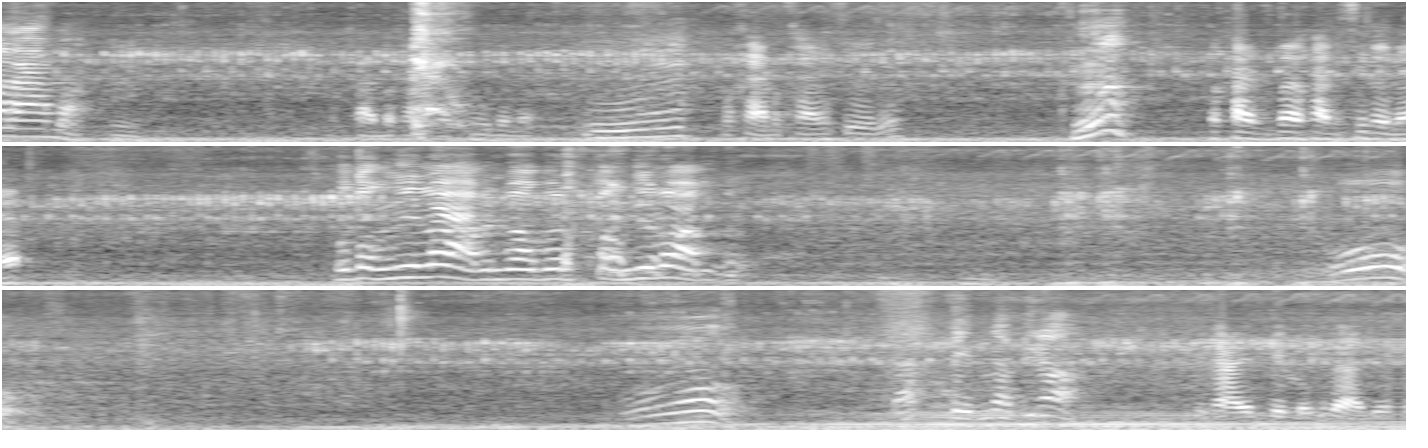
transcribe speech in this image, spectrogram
มาล่างบ่อืมขายราคาซื้อไปเลยอืมราคาราคาซื้อเลยเฮ้อราคาราคาซื้อเลยแล้วบ่ต้องลีลาเป็นบ่บ่ต้องลีลาโอ้โอ้ จัดเต็มแล้วพี่น้องราคาเต็มเลยที่ไหนเนี่ย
